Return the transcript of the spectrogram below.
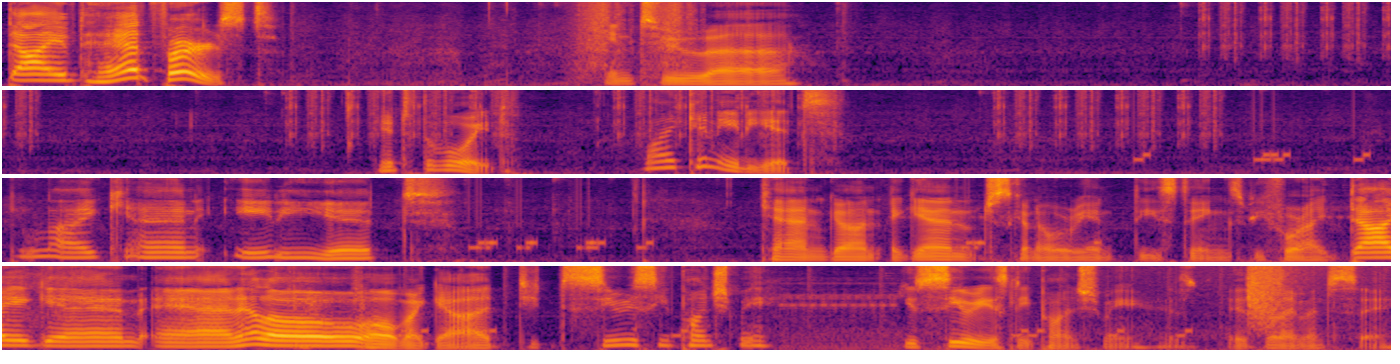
dived headfirst into uh, into the void. Like an idiot. Like an idiot. Can gun again just gonna orient these things before I die again. And hello! Oh my god. You seriously punched me? You seriously punched me is, is what I meant to say.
